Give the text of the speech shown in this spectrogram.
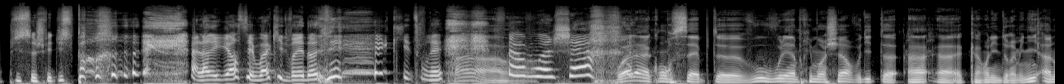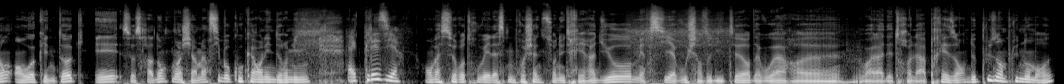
En plus, je fais du sport. à la rigueur, c'est moi qui devrais donner, qui devrais Ah, faire moins cher. voilà un concept. Vous voulez un prix moins cher, vous dites à, à Caroline de Rumini, allons en walk and talk et ce sera donc moins cher. Merci beaucoup, Caroline de Rumini. Avec plaisir. On va se retrouver la semaine prochaine sur Nutri Radio. Merci à vous, chers auditeurs, d'avoir euh, voilà d'être là, présents, de plus en plus nombreux.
